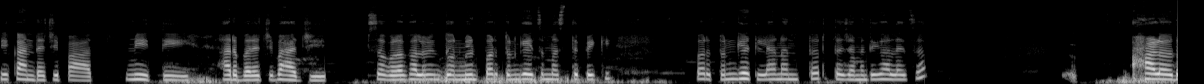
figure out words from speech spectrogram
ही कांद्याची पात मेथी हरभऱ्याची भाजी सगळं घालून एक दोन मिनिट परतून घ्यायचं मस्तपैकी. परतून घेतल्यानंतर त्याच्यामध्ये घालायचं हळद.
